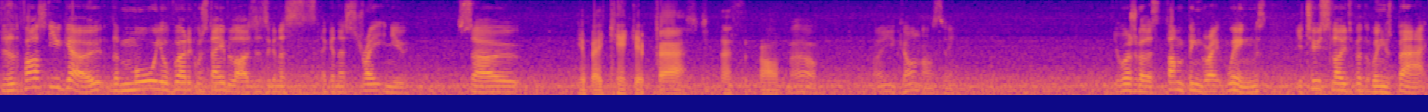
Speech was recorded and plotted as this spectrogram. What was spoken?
The faster you go, the more your vertical stabilizers are going to are going to straighten you. So, Yeah, but I can't get fast. That's the problem. oh, well, you can't. I see. You've also got those thumping great wings. You're too slow to put the wings back,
